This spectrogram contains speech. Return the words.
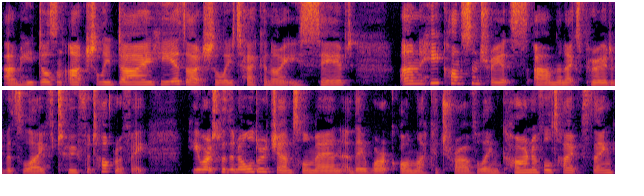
Um, he doesn't actually die, he is actually taken out, he's saved, and he concentrates um, the next period of his life to photography. He works with an older gentleman, and they work on like a travelling carnival type thing,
